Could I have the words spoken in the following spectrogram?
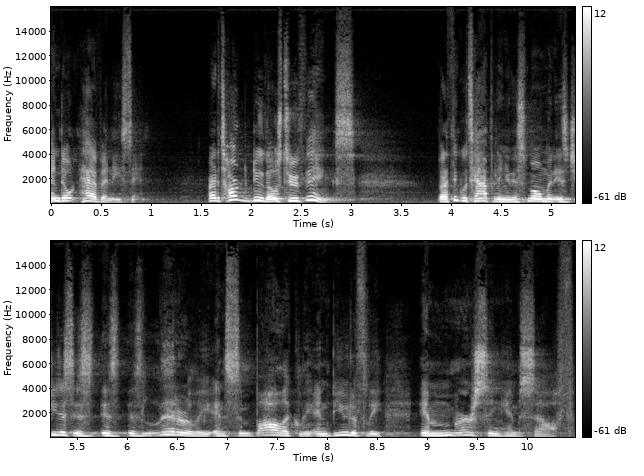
and don't have any sin. Right? It's hard to do those two things. But I think what's happening in this moment is Jesus is, is, is literally and symbolically and beautifully immersing himself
